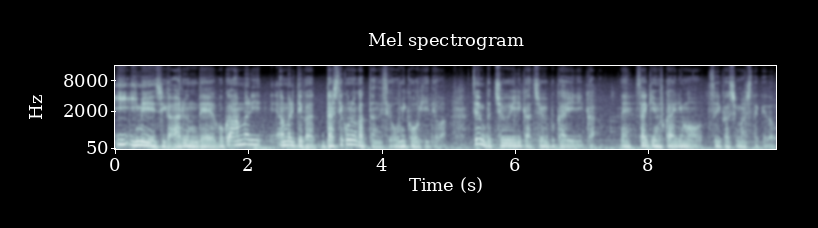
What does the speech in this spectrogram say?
いイメージがあるんで僕あんまりあんまりっていうか出してこなかったんですよおみコーヒーでは。全部中入りか中深入りか。ね最近深入りも追加しましたけど。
